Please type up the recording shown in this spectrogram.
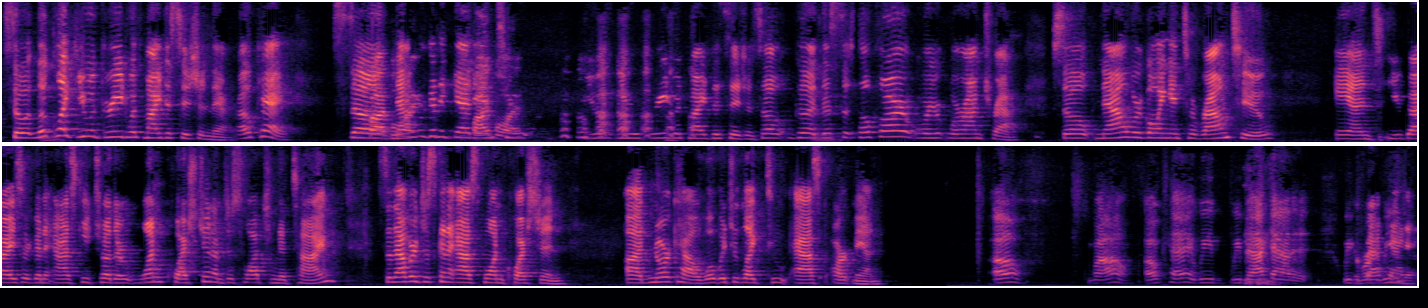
so it looked like you agreed with my decision there. Okay. So Bye, now we're going to get Bye, into you, you agreed with my decision. So good. This so far we're we're on track. So now we're going into round two, and you guys are going to ask each other one question. I'm just watching the time. So now we're just going to ask one question. Uh, NorCal, what would you like to ask Artman? Oh, wow. Okay, we we back at it. We We're back we, at it.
